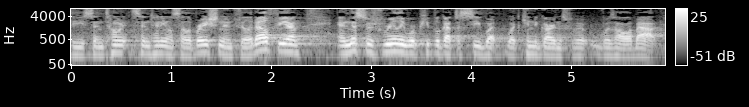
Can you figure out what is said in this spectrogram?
the centennial celebration in Philadelphia, and this was really where people got to see what, what kindergartens w- was all about.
